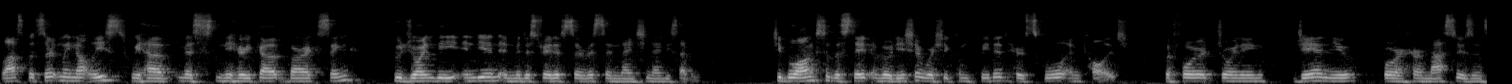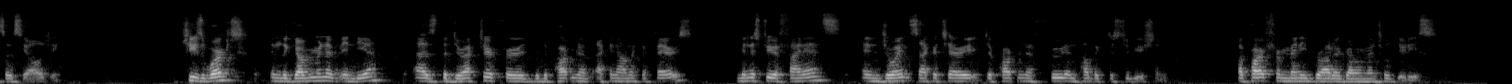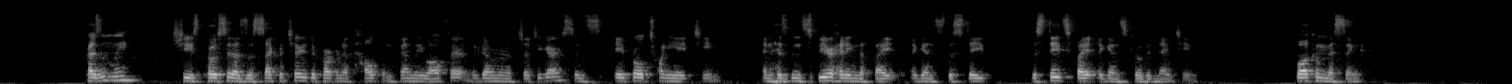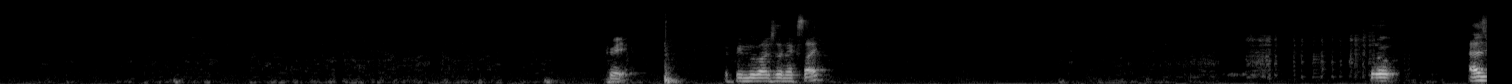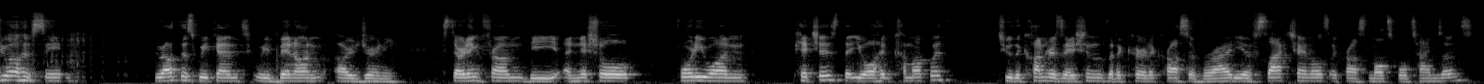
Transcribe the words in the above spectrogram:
last but certainly not least, we have Ms. Niharika Barik Singh, who joined the Indian Administrative Service in 1997. She belongs to the state of Odisha where she completed her school and college before joining JNU for her master's in sociology. She's worked in the government of India as the director for the Department of Economic Affairs, Ministry of Finance, and Joint Secretary, Department of Food and Public Distribution, apart from many broader governmental duties. Presently, she is posted as the Secretary, Department of Health and Family Welfare in the government of Chhattisgarh since April 2018 and has been spearheading the fight against the state, the state's fight against COVID-19. Welcome, Ms. Singh. Great. If we move on to the next slide. So as you all have seen, throughout this weekend, we've been on our journey, starting from the initial 41 pitches that you all had come up with to the conversations that occurred across a variety of Slack channels across multiple time zones,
